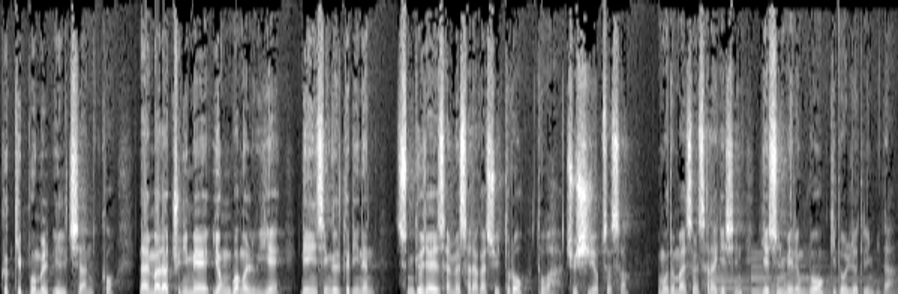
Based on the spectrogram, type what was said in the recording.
그 기쁨을 잃지 않고 날마다 주님의 영광을 위해 내 인생을 드리는 순교자의 삶을 살아갈 수 있도록 도와 주시옵소서. 모든 말씀을 살아계신 예수님의 이름으로 기도 올려드립니다.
